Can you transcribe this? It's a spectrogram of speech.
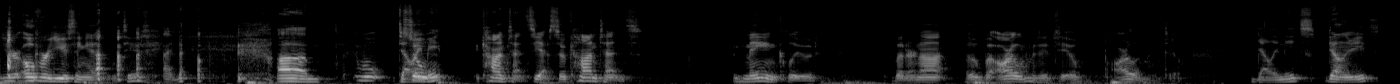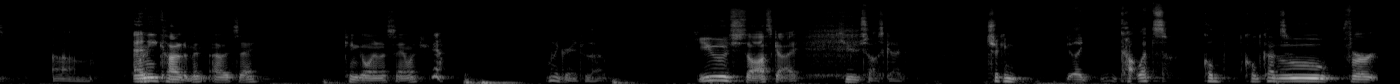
you're overusing it, dude. I know. Um, Well, Deli so, meat? Contents, yes. So contents may include, but are not, oh, but are limited to are limited to deli meats. deli meats. Um, Any condiment, I would say, can go in a sandwich. Yeah. I'm gonna agree with that. Huge sauce guy. Huge sauce guy. Chicken, like cutlets, cold cold cuts. Ooh, for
